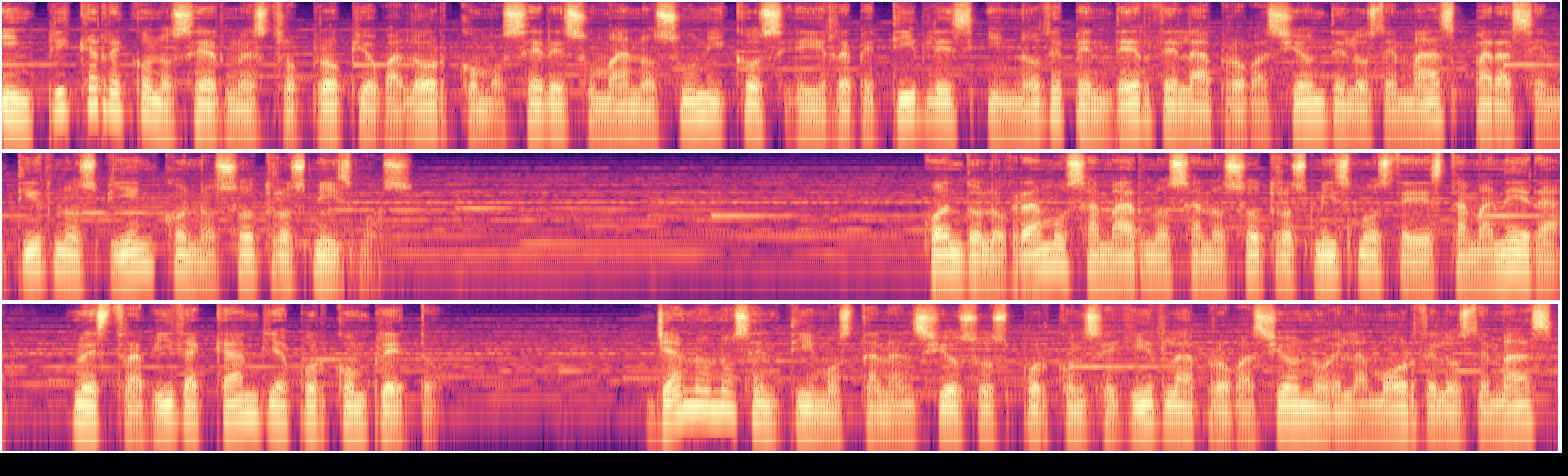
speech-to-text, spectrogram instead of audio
Implica reconocer nuestro propio valor como seres humanos únicos e irrepetibles y no depender de la aprobación de los demás para sentirnos bien con nosotros mismos. Cuando logramos amarnos a nosotros mismos de esta manera, nuestra vida cambia por completo. Ya no nos sentimos tan ansiosos por conseguir la aprobación o el amor de los demás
